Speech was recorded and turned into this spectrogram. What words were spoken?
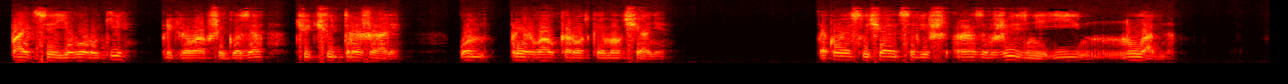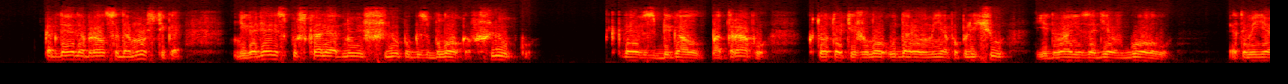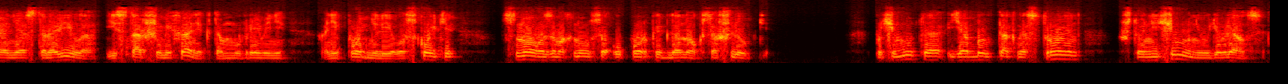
Пальцы его руки, прикрывавшие глаза, чуть-чуть дрожали. Он прервал короткое молчание. Такое случается лишь раз в жизни, и... ну ладно. Когда я добрался до мостика, негодяи спускали одну из шлюпок с блоков, шлюпку. Когда я взбегал по трапу, кто-то тяжело ударил меня по плечу, едва не задев голову. Это меня не остановило, и старший механик, к тому времени они подняли его с койки, снова замахнулся упоркой для ног со шлюпки. Почему-то я был так настроен, что ничему не удивлялся.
